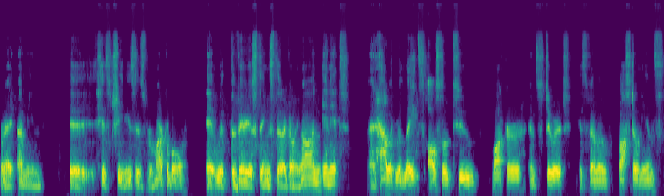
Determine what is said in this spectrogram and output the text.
right? I mean, uh, his treatise is remarkable uh, with the various things that are going on in it and how it relates also to Walker and Stewart, his fellow Bostonians,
